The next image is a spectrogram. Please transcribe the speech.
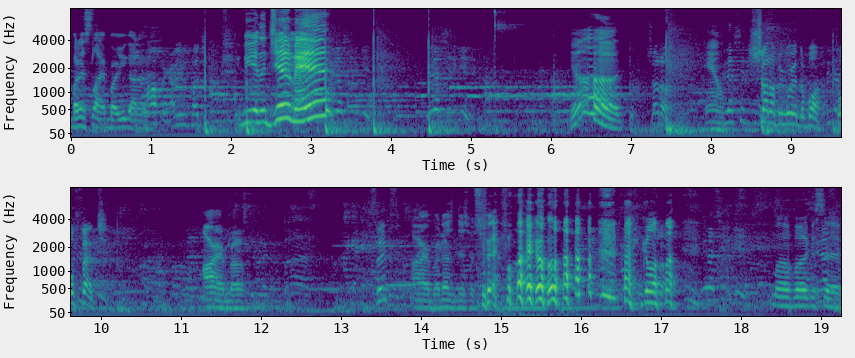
But it's like, bro, you gotta Hopping. I didn't even touch it. you be in the gym, man. Do that shit again. Do that shit again. Yeah. Shut up. Damn. Do that shit again. Shut up and go get the ball. Go fetch. All right, bro. Six. Alright, bro, that's disrespectful. I ain't gonna lie. I ain't gonna lie. Do that. Motherfucker said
